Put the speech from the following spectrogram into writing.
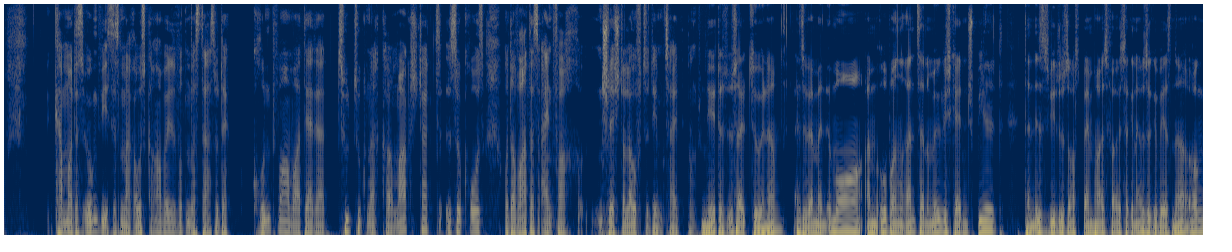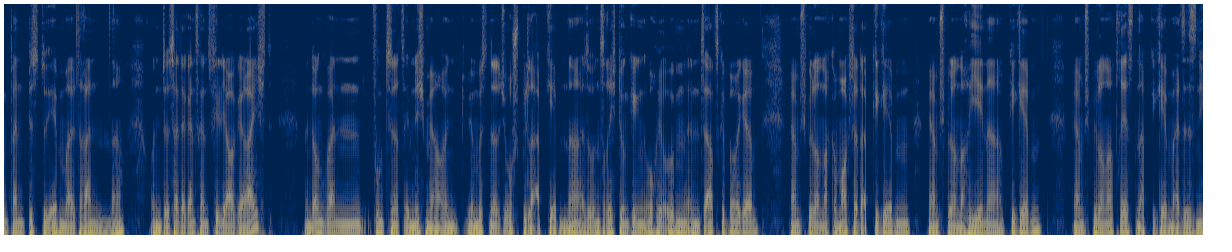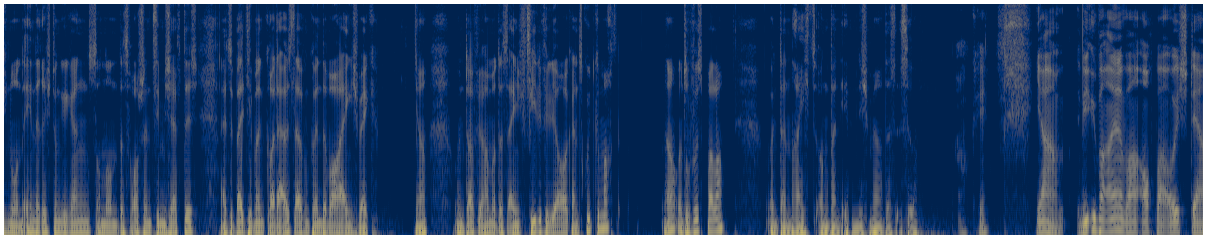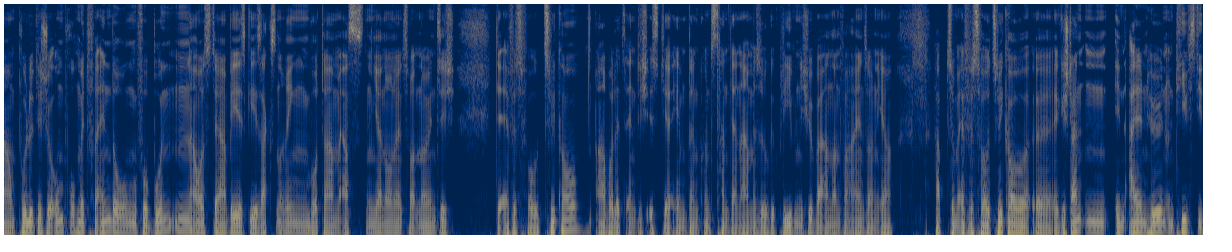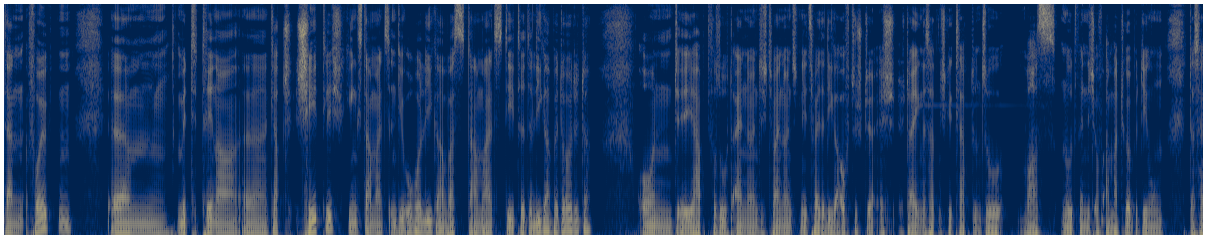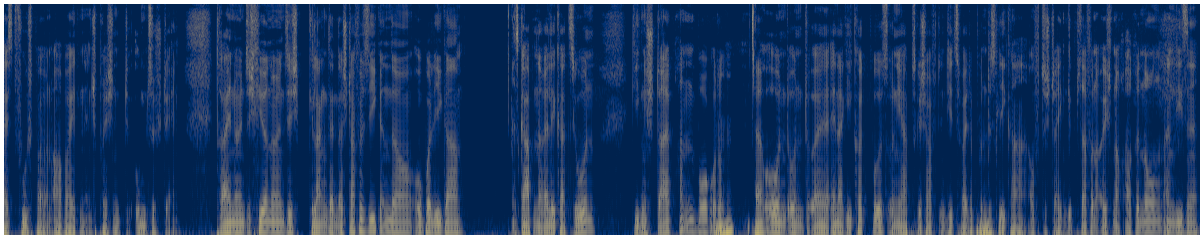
Kann man das irgendwie, ist das mal rausgearbeitet worden, was da so der Grund war? War der der Zuzug nach Karl-Marx-Stadt so groß oder war das einfach ein schlechter Lauf zu dem Zeitpunkt? Nee, das ist halt so, ne? Also wenn man immer am oberen Rand seiner Möglichkeiten spielt, dann ist es, wie du sagst, beim HSV ist ja genauso gewesen, ne? Irgendwann bist du eben mal dran, ne? Und das hat ja ganz, ganz viele Jahre gereicht. Und irgendwann funktioniert es eben nicht mehr. Und wir mussten natürlich auch Spieler abgeben. Ne? Also unsere Richtung ging auch hier oben ins Erzgebirge. Wir haben Spieler nach Karl-Marx-Stadt abgegeben. Wir haben Spieler nach Jena abgegeben. Wir haben Spieler nach Dresden abgegeben. Also es ist nicht nur in eine Richtung gegangen, sondern das war schon ziemlich heftig. Also sobald jemand gerade auslaufen konnte, war er eigentlich weg. Ja, und dafür haben wir das eigentlich viele, viele Jahre ganz gut gemacht, ja, unsere Fußballer. Und dann reicht es irgendwann eben nicht mehr. Das ist so. Okay. Ja, wie überall war auch bei euch der politische Umbruch mit Veränderungen verbunden. Aus der BSG Sachsenring wurde am 1. Januar 1990 der FSV Zwickau, aber letztendlich ist ja eben dann konstant der Name so geblieben, nicht wie bei anderen Vereinen, sondern ihr habt zum FSV Zwickau äh, gestanden in allen Höhen und Tiefs, die dann folgten. Ähm, mit Trainer äh, Gerd Schädlich ging es damals in die Oberliga, was damals die dritte Liga bedeutete. Und äh, ihr habt versucht, 91, 92 in die zweite Liga aufzusteigen. Das hat nicht geklappt und so war es notwendig, auf Amateurbedingungen, das heißt Fußball und Arbeiten entsprechend umzustellen. 93, 94 gelang dann der Staffelsieg in der Oberliga. Es gab eine Relegation gegen Stahl Brandenburg oder Mhm, ja. und, und äh, Energie Cottbus und ihr habt es geschafft, in die zweite Bundesliga aufzusteigen. Gibt es da von euch noch Erinnerungen an diese?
